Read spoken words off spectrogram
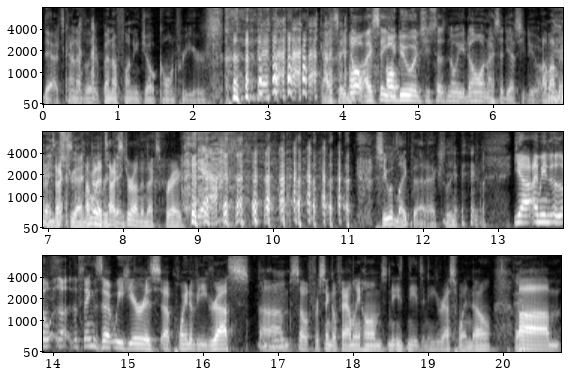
yeah, it's kind of like been a funny joke going for years. I say no, Oh, I say oh. you do, and she says no, you don't, and I said yes, you do. I'm in the going to text, industry, I I'm know gonna text everything. her on the next break. Yeah. She would like that actually. Yeah. Yeah, I mean the, the, the things that we hear is a point of egress. Um, so for single family homes, need, needs an egress window. Okay. Um,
